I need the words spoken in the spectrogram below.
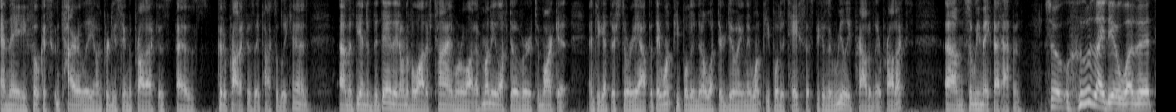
and they focus entirely on producing the product as, as good a product as they possibly can. Um, at the end of the day, they don't have a lot of time or a lot of money left over to market and to get their story out, but they want people to know what they're doing. They want people to taste this because they're really proud of their products. Um, so we make that happen. So, whose idea was it?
